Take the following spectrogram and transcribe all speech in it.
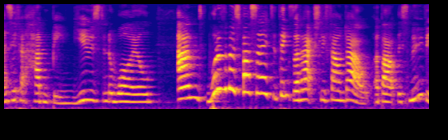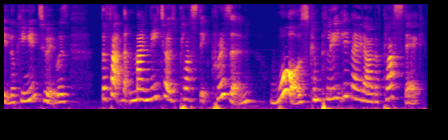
as if it hadn't been used in a while. And one of the most fascinating things that I actually found out about this movie looking into it was the fact that Magneto's plastic prison was completely made out of plastic,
